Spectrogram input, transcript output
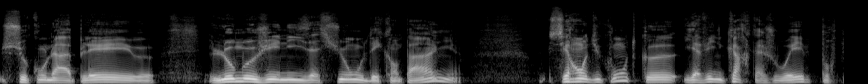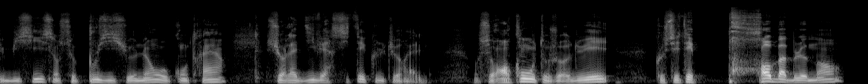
ce qu'on a appelé euh, l'homogénéisation des campagnes, s'est rendu compte qu'il y avait une carte à jouer pour Publicis en se positionnant au contraire sur la diversité culturelle. On se rend compte aujourd'hui que c'était probablement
